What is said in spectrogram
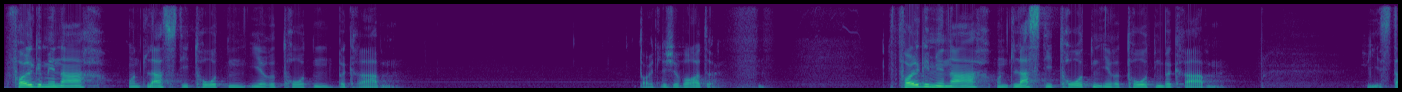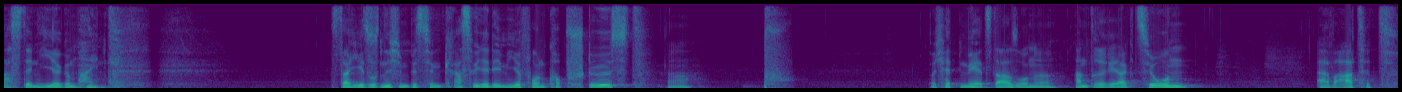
Folge mir nach und lass die Toten ihre Toten begraben. Deutliche Worte. Folge mir nach und lass die Toten ihre Toten begraben. Wie ist das denn hier gemeint? Ist da Jesus nicht ein bisschen krass, wie der dem hier vor den Kopf stößt? Ja, Vielleicht hätten wir jetzt da so eine andere Reaktion erwartet,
